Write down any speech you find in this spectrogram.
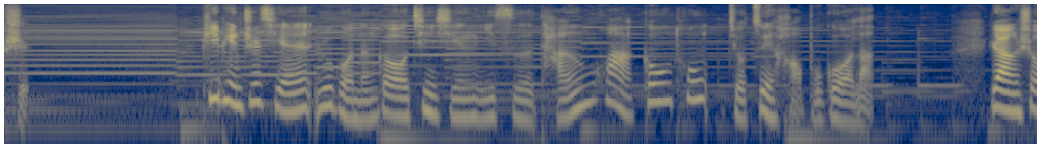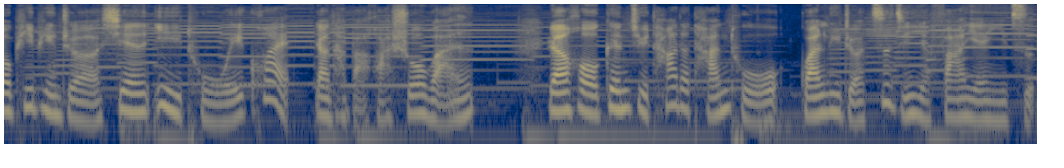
匙。批评之前，如果能够进行一次谈话沟通，就最好不过了。让受批评者先一吐为快，让他把话说完。然后根据他的谈吐，管理者自己也发言一次，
